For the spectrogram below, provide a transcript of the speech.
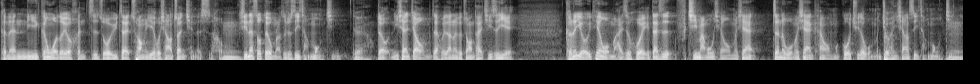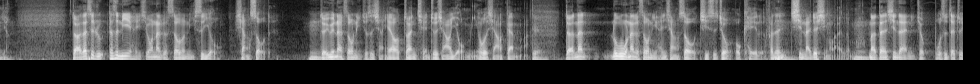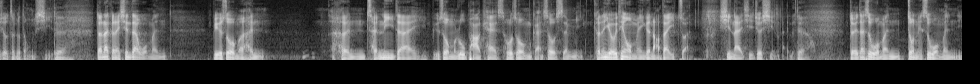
可能你跟我都有很执着于在创业或想要赚钱的时候，其实那时候对我们来说就是一场梦境。对啊，对，你现在叫我们再回到那个状态，其实也可能有一天我们还是会，但是起码目前我们现在真的，我们现在看我们过去的我们就很像是一场梦境一样，对啊，但是如但是你也很希望那个时候的你是有享受的，嗯，对，因为那时候你就是想要赚钱，就想要有名或者想要干嘛，对，对啊，那如果那个时候你很享受，其实就 OK 了，反正醒来就醒来了嘛。那但是现在你就不是在追求这个东西，对啊，但那可能现在我们，比如说我们很很沉溺在，比如说我们录 podcast，或者说我们感受生命，可能有一天我们一个脑袋一转，醒来其实就醒来了。对啊，对，但是我们重点是我们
